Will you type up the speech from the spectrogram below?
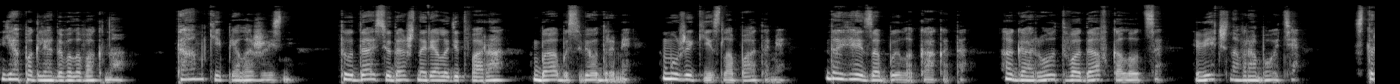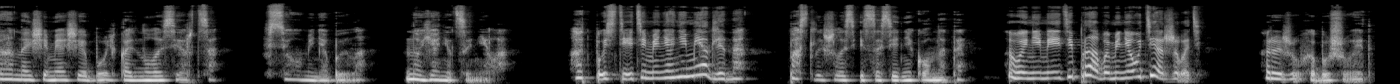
я поглядывала в окно. Там кипела жизнь. Туда-сюда шныряла детвора, бабы с ведрами, мужики с лопатами. Да я и забыла, как это. Огород, вода в колодце, вечно в работе. Странная щемящая боль кольнула сердце. Все у меня было, но я не ценила. «Отпустите меня немедленно!» – послышалось из соседней комнаты. «Вы не имеете права меня удерживать!» Рыжуха бушует.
